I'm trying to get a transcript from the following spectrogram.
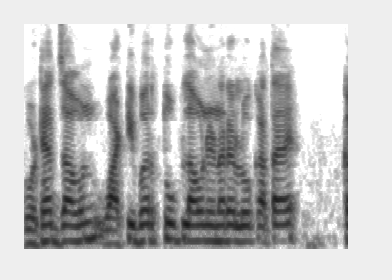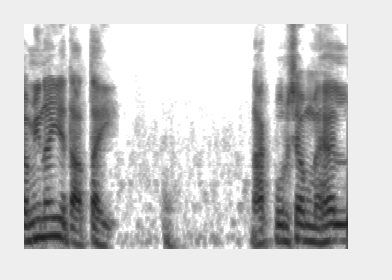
गोठ्यात जाऊन वाटीभर तूप लावून येणारे लोक आता कमी नाही येत आताही नागपूरच्या महल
